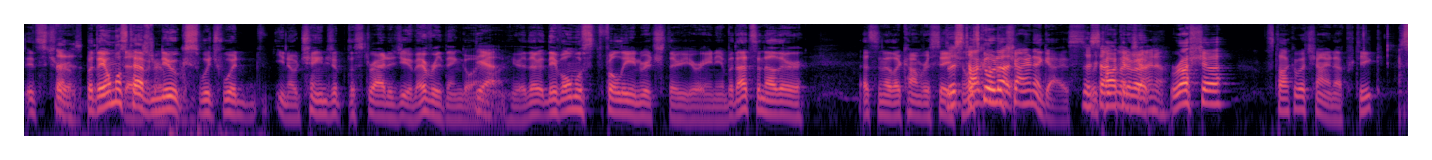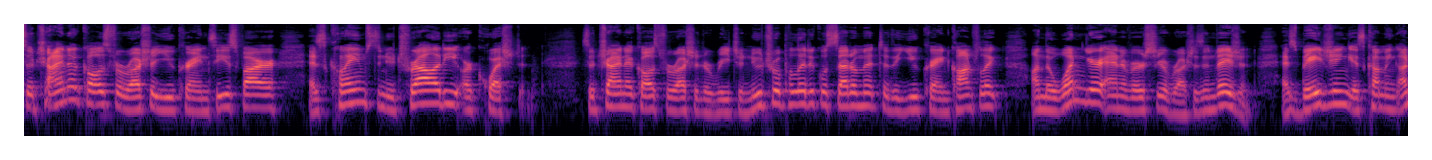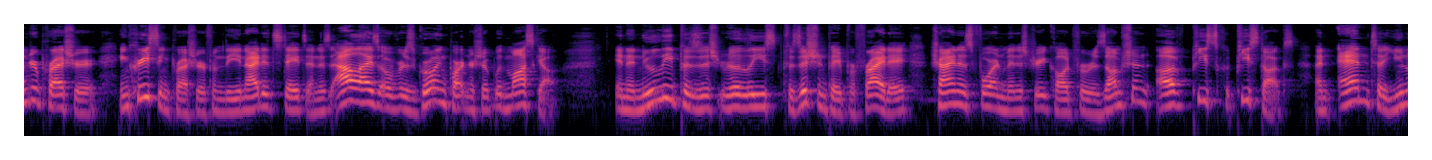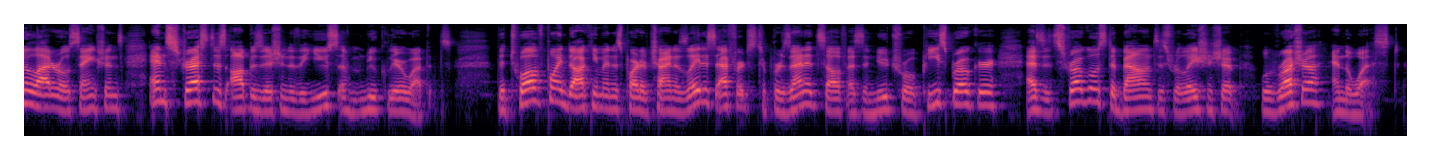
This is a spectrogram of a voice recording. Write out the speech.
It's true, is- but they almost have nukes, which would you know change up the strategy of everything going Yeah. on here. They're, they've almost fully enriched their uranium, but that's another that's another conversation. Let's, talk go about- to China, guys. let's We're talk talking about about, China. Russia. Let's talk about China, Prateek. So China calls for Russia Ukraine ceasefire as claims to neutrality are questioned. So China calls for Russia to reach a neutral political settlement to the Ukraine conflict on the 1-year anniversary of Russia's invasion, as Beijing is coming under pressure, increasing pressure from the United States and its allies over its growing partnership with Moscow. In a newly released position paper Friday, China's foreign ministry called for resumption of peace, peace talks, an end to unilateral sanctions, and stressed its opposition to the use of nuclear weapons. The 12 point document is part of China's latest efforts to present itself as a neutral peace broker as it struggles to balance its relationship with Russia and the West.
